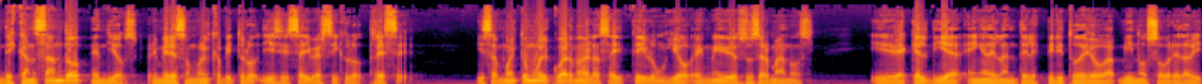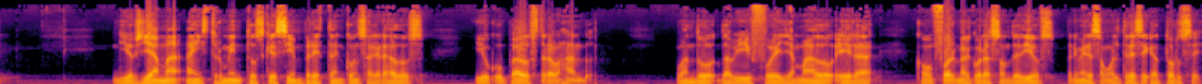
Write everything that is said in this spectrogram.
Descansando en Dios. 1 Samuel capítulo 16 versículo 13. Y Samuel tomó el cuerno del aceite y lo ungió en medio de sus hermanos, y desde aquel día en adelante el Espíritu de Jehová vino sobre David. Dios llama a instrumentos que siempre están consagrados y ocupados trabajando. Cuando David fue llamado era conforme al corazón de Dios, 1 Samuel 13, 14,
